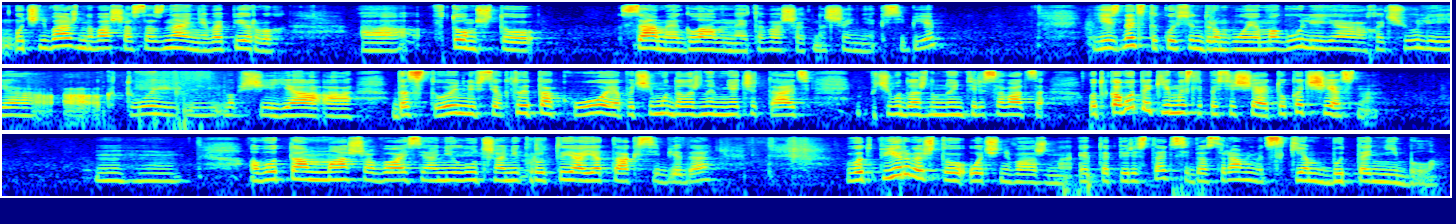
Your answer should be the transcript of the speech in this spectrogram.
очень важно ваше осознание, во-первых, а, в том, что самое главное – это ваше отношение к себе. Есть, знаете, такой синдром, ой, а могу ли я, хочу ли я, а кто вообще я, а достоин ли все, кто я такой, а почему должны меня читать, почему должны мной интересоваться. Вот кого такие мысли посещают, только честно. Угу. А вот там Маша, Вася, они лучше, они крутые, а я так себе, да? Вот первое, что очень важно, это перестать себя сравнивать с кем бы то ни было.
